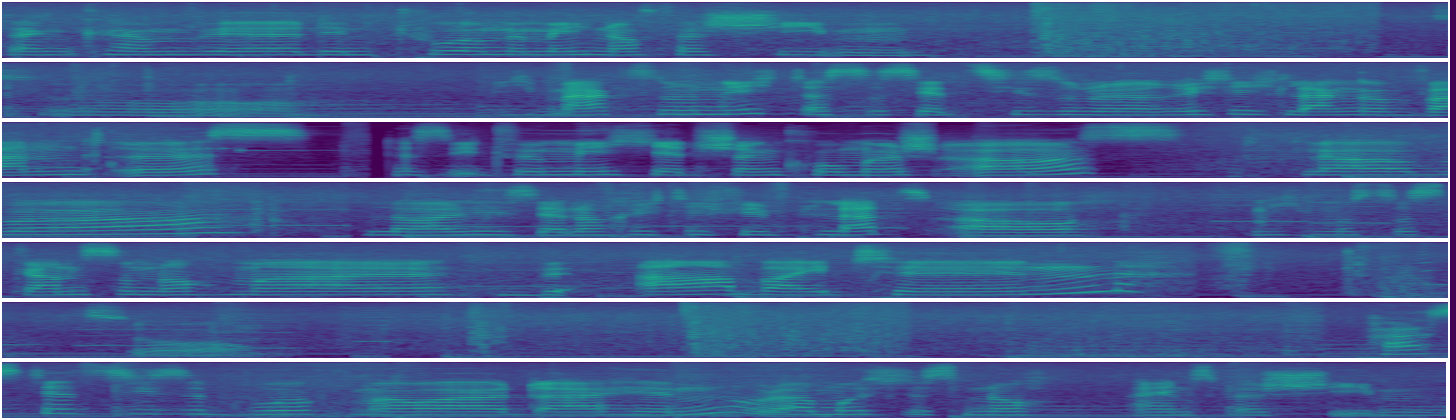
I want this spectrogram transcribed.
Dann können wir den Turm nämlich noch verschieben. So. Ich mag es nur nicht, dass das jetzt hier so eine richtig lange Wand ist. Das sieht für mich jetzt schon komisch aus. Ich glaube... Lol, hier ist ja noch richtig viel Platz auch. Ich muss das Ganze nochmal bearbeiten. So. Passt jetzt diese Burgmauer dahin? Oder muss ich das noch eins verschieben?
